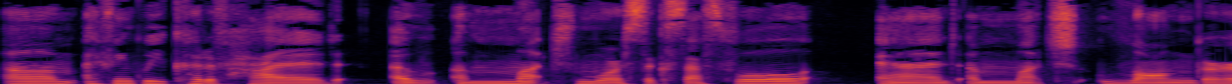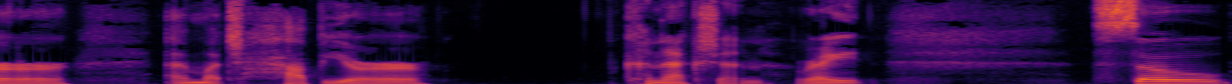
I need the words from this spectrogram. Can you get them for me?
um, I think we could have had a, a much more successful and a much longer and much happier connection, right? So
